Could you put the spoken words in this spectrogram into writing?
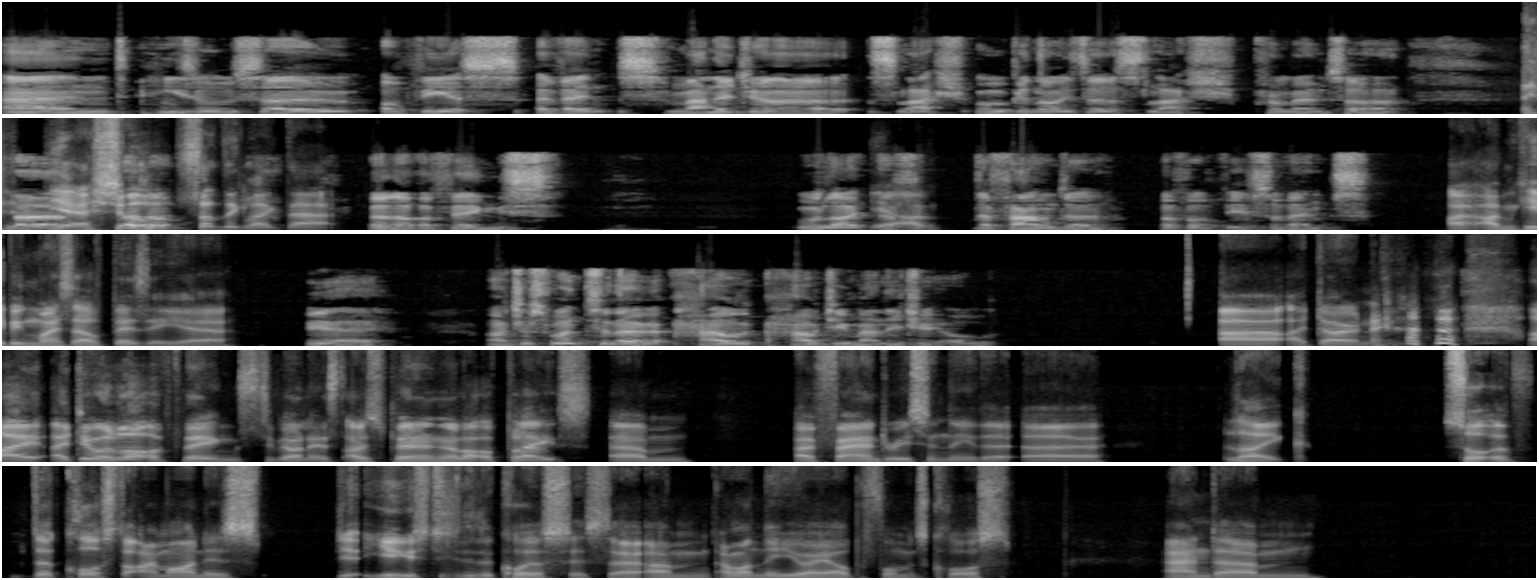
And he's also obvious events manager slash organizer slash promoter. Uh, yeah, sure, lot, something like that. A lot of things. Or like yeah, the, the, founder of obvious events. I, I'm keeping myself busy. Yeah. Yeah. I just want to know how how do you manage it all? Uh, I don't. I I do a lot of things to be honest. I'm spinning a lot of plates. Um, I found recently that uh, like, sort of the course that I'm on is you used to do the courses. Um, I'm on the UAL performance course, and um,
